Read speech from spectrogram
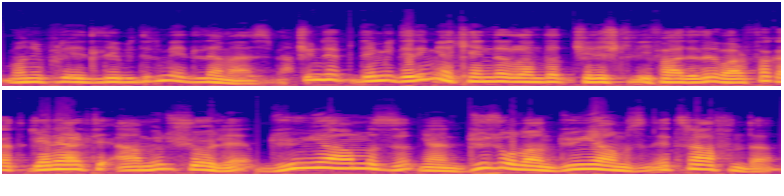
manipüle edilebilir mi edilemez mi? Şimdi demin dedim ya kendi alanında çelişkili ifadeleri var fakat genel teamül şöyle. Dünyamızın yani düz olan dünyamızın etrafında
